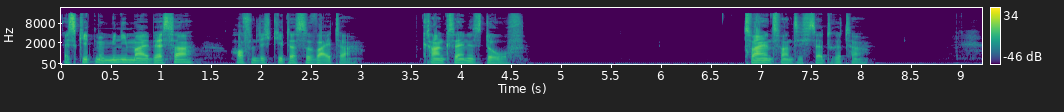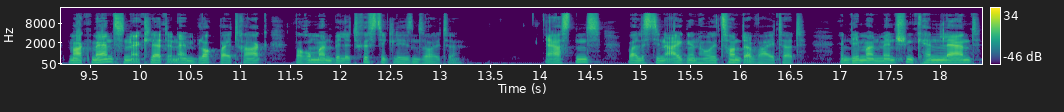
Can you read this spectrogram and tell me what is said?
Es geht mir minimal besser, hoffentlich geht das so weiter. Krank sein ist doof. 22.03. Mark Manson erklärt in einem Blogbeitrag, warum man Belletristik lesen sollte. Erstens, weil es den eigenen Horizont erweitert, indem man Menschen kennenlernt,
